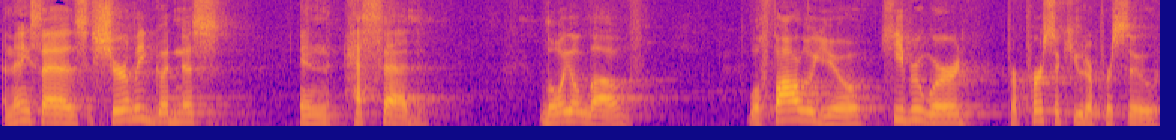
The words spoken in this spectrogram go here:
And then he says, Surely goodness in Hesed, loyal love, will follow you. Hebrew word for persecute or pursue.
